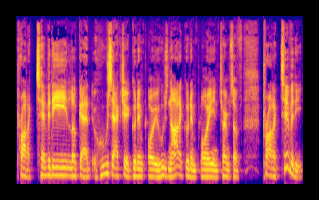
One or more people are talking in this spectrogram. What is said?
productivity, look at who's actually a good employee, who's not a good employee in terms of productivity.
